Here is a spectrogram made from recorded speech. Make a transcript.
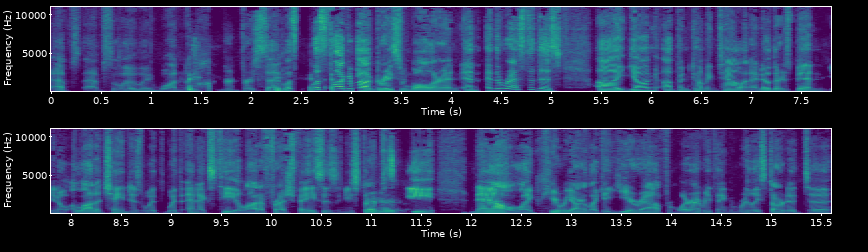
Absolutely, one hundred percent. Let's let's talk about Grayson Waller and and and the rest of this uh, young up and coming talent. I know there's been you know a lot of changes with with NXT, a lot of fresh faces, and you start mm-hmm. to see now like here we are like a year out from where everything really started to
